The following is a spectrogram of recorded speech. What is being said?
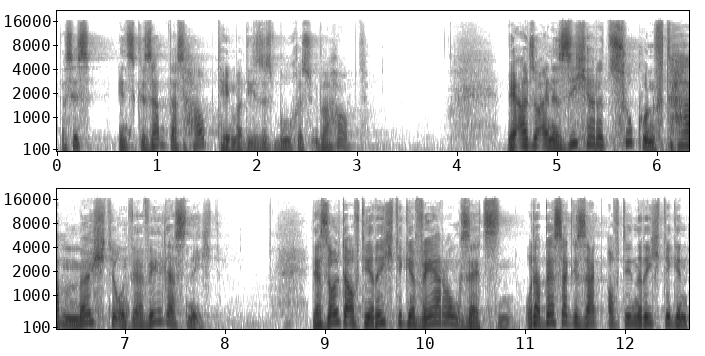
Das ist insgesamt das Hauptthema dieses Buches überhaupt. Wer also eine sichere Zukunft haben möchte und wer will das nicht, der sollte auf die richtige Währung setzen oder besser gesagt auf den richtigen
